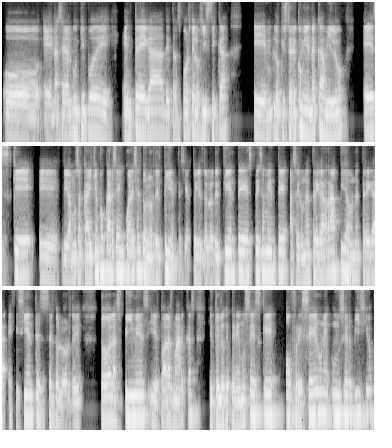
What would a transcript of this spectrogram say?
o en hacer algún tipo de entrega de transporte, logística, lo que usted recomienda, Camilo, es que, eh, digamos, acá hay que enfocarse en cuál es el dolor del cliente, ¿cierto? Y el dolor del cliente es precisamente hacer una entrega rápida, una entrega eficiente, ese es el dolor de, todas las pymes y de todas las marcas. Y entonces lo que tenemos es que ofrecer un, un servicio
